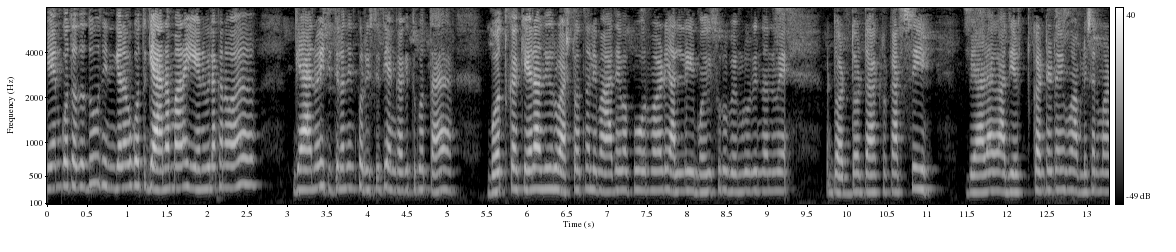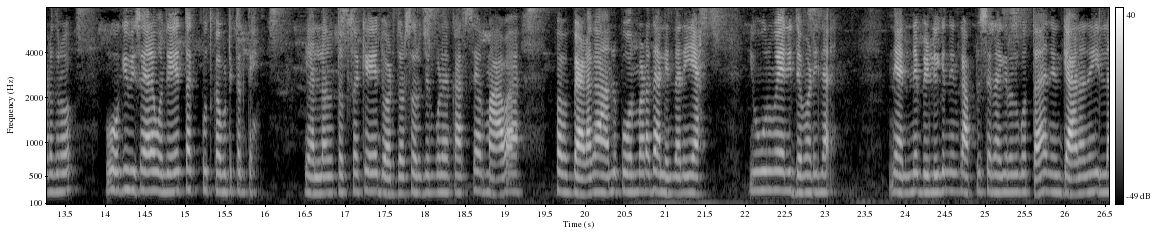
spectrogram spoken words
ಏನು ಗೊತ್ತದದು ನಿನ್ಗೇನೋ ಗೊತ್ತು. ಜ್ಞಾನ ಮಾನ ಏನು ಇಲ್ಲ ಕಣವ ಜ್ಞಾನ ಇದ್ದಿದ್ದಿಲ್ಲ ನಿನ್ನ ಪರಿಸ್ಥಿತಿ ಹೆಂಗಾಗಿತ್ತು ಗೊತ್ತಾ? ಬದುಕಕ್ಕೆ ಅಂದಿದ್ರು ಅಷ್ಟೊತ್ತಿನಲ್ಲಿ ಮಹಾದೇವ ಫೋನ್ ಮಾಡಿ ಅಲ್ಲಿ ಮೈಸೂರು, ಬೆಂಗಳೂರಿಂದನೂ ದೊಡ್ಡ ದೊಡ್ಡ ಡಾಕ್ಟ್ರ್ ಕರೆಸಿ. ಬೇಳೆ ಅದು ಎಷ್ಟು ಗಂಟೆ ಟೈಮ್ ಆಪ್ರೇಷನ್ ಮಾಡಿದ್ರು? ಹೋಗಿ ವಿಷಯ ಒಂದೇ ತಕ್ಕ ಕೂತ್ಕೊಬಿಟ್ಟಿತ್ತಂತೆ ಎಲ್ಲರೂ ತಗ್ಸೋಕ್ಕೆ ದೊಡ್ಡ ದೊಡ್ಡ ಸರ್ಜನ್ಗಳೇ ಕರೆಸಿ ಅವ್ರ ಮಾವ ಪಾಪ ಬೆಳಗ ಆನು ಫೋನ್ ಮಾಡೋದು ಅಲ್ಲಿಂದನೇ. ಇವನು ನಿದ್ದೆ ಮಾಡಿಲ್ಲ. ನೆನ್ನೆ ಬೆಳಿಗ್ಗೆ ನಿನ್ಗೆ ಆಪ್ರೇಷನ್ ಆಗಿರೋದು ಗೊತ್ತಾ? ನಿನ್ಗೆ ಜ್ಞಾನನೇ ಇಲ್ಲ.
